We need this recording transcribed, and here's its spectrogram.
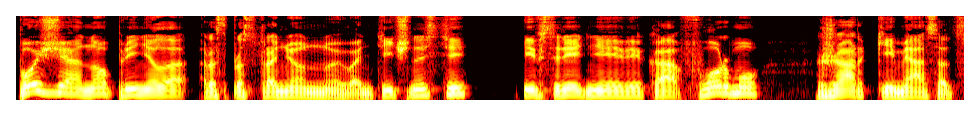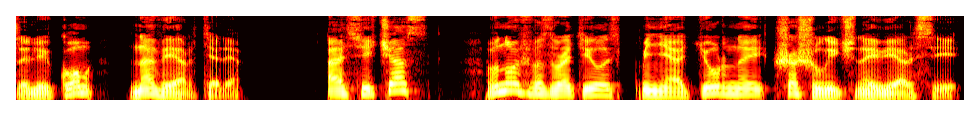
Позже оно приняло распространенную в античности и в средние века форму жарки мяса целиком на вертеле. А сейчас вновь возвратилось к миниатюрной шашлычной версии.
